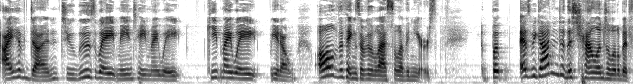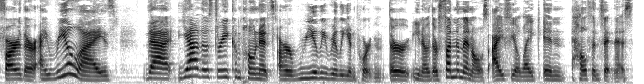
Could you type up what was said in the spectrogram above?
I have done to lose weight, maintain my weight, keep my weight, you know, all of the things over the last 11 years. But as we got into this challenge a little bit farther, I realized that yeah those three components are really really important they're you know they're fundamentals i feel like in health and fitness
